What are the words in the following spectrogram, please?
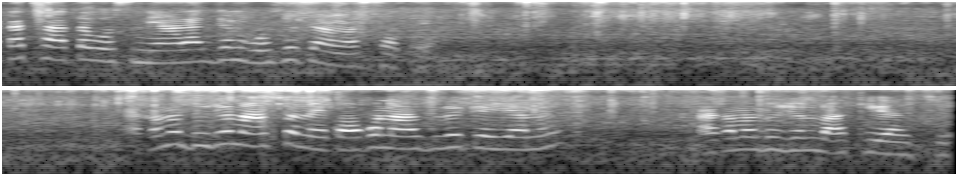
একা ছাড়াতে বসিনি, আর একজন বসেছে আমার সাথে। এখনও দুজন আসছে না কখন আসবে কে জানে? এখনও দুজন বাকি আছে।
